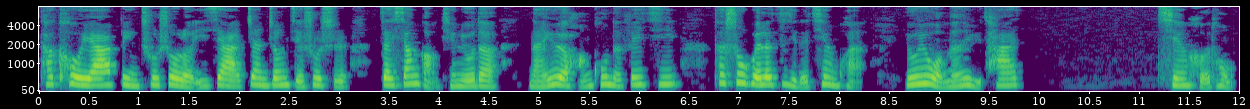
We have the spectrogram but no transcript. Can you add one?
他扣押并出售了一架战争结束时在香港停留的南越航空的飞机。他收回了自己的欠款。由于我们与他签合同，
